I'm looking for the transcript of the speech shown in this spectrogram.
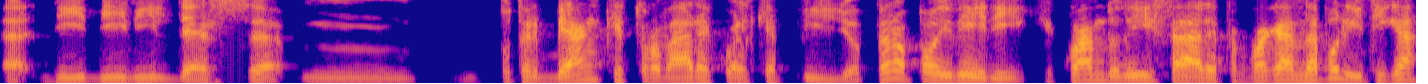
uh, di, di, Wilders mh, mm, potrebbe anche trovare qualche appiglio, però poi vedi che quando devi fare propaganda politica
